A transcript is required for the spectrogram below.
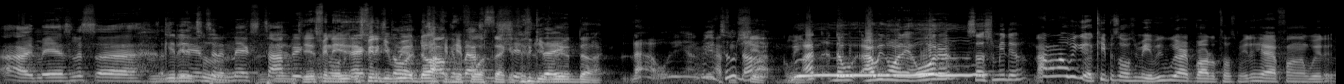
All right, man. So let's uh let's, get get, into into, the next Let's topic. It's finna, gonna it's finna get real dark in here for a second. shit It's finna get real dark. Nah, we ain't gonna be got too dark. We- I the- Are we going in order? Social media. No, no, no. We good. Keep it social media. We, we already brought up social media. They have fun with it.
